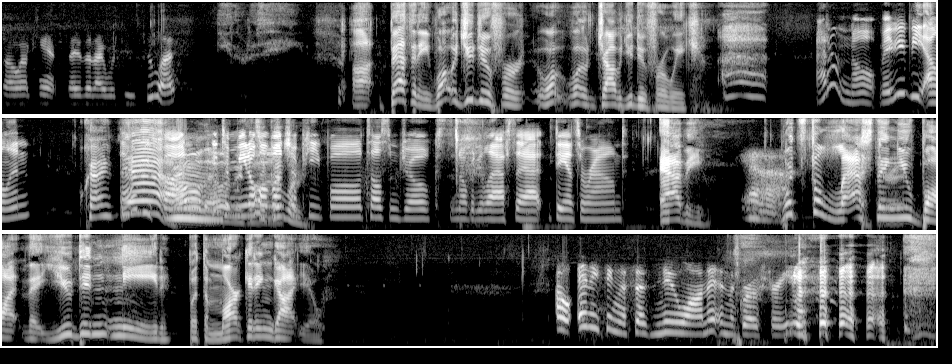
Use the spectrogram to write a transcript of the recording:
so I can't say that I would do too much. Uh, Bethany, what would you do for what? What job would you do for a week? I don't know. Maybe be Ellen. Okay. That yeah. would be fun. Oh, Get to meet a whole That's a good bunch one. of people, tell some jokes that nobody laughs at, dance around. Abby, Yeah. what's the last thing you bought that you didn't need but the marketing got you? Oh, anything that says new on it in the grocery.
